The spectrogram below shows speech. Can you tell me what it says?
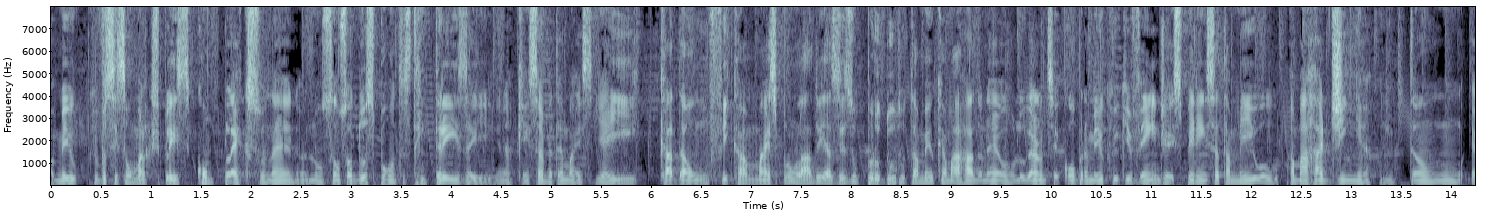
meio que vocês são um marketplace complexo, né? Não são só duas pontas, tem três aí, né? quem sabe até mais. E aí cada um fica mais para um lado e às vezes o produto tá meio que amarrado, né? O lugar onde você compra meio que o que vende, a experiência tá meio amarradinha. Então, é,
